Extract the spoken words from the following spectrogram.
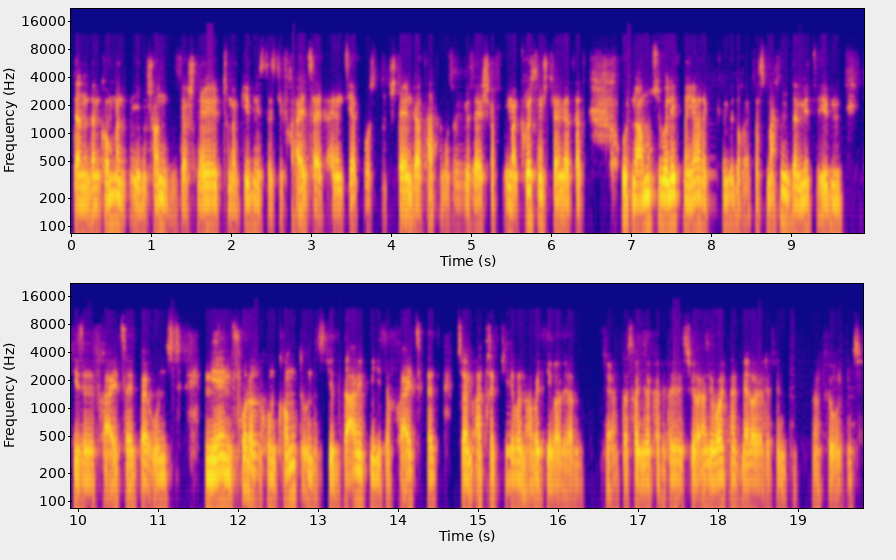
dann, dann kommt man eben schon sehr schnell zum Ergebnis, dass die Freizeit einen sehr großen Stellenwert hat in unserer Gesellschaft, immer größeren Stellenwert hat. Und da haben wir uns überlegt, na ja, da können wir doch etwas machen, damit eben diese Freizeit bei uns mehr in den Vordergrund kommt und dass wir damit mit dieser Freizeit zu einem attraktiveren Arbeitgeber werden ja, das war dieser kapitalistische Also wir wollten halt mehr Leute finden ne, für uns.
